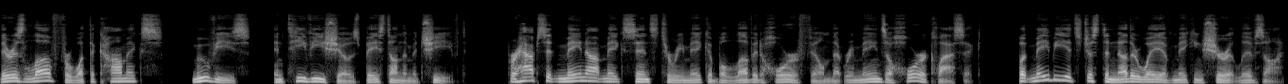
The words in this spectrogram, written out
there is love for what the comics, movies, and TV shows based on them achieved. Perhaps it may not make sense to remake a beloved horror film that remains a horror classic, but maybe it's just another way of making sure it lives on.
